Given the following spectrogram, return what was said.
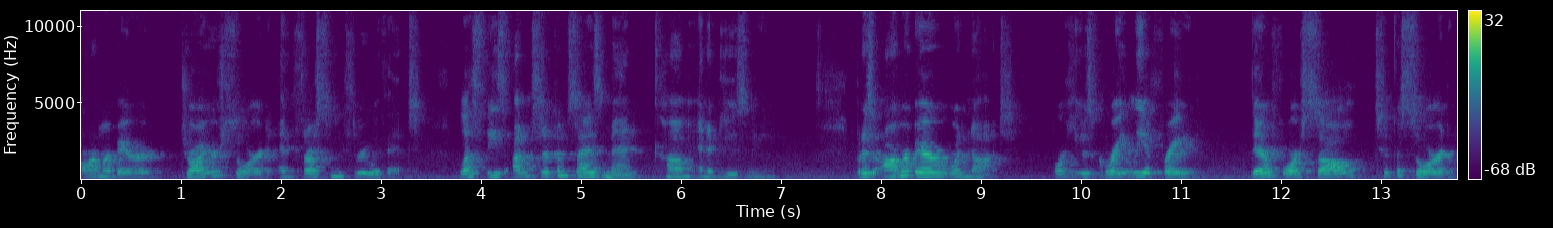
armor bearer, Draw your sword and thrust me through with it, lest these uncircumcised men come and abuse me. But his armor bearer would not, for he was greatly afraid. Therefore Saul took a sword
